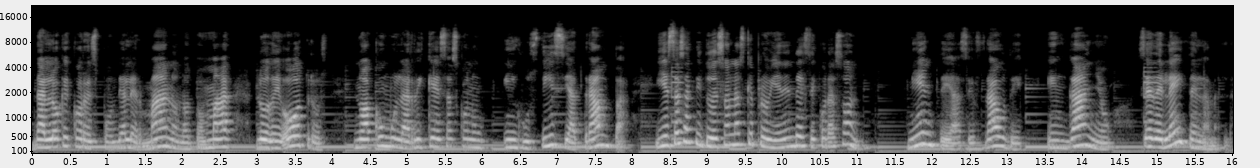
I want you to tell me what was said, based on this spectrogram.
dar lo que corresponde al hermano, no tomar lo de otros, no acumular riquezas con injusticia, trampa. Y estas actitudes son las que provienen de ese corazón. Miente, hace fraude, engaño, se deleita en la maldad.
